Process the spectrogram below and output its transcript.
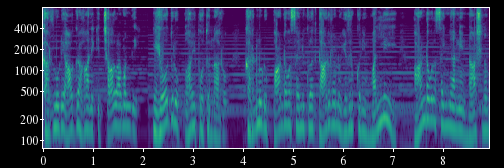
కర్ణుడి ఆగ్రహానికి చాలామంది యోధులు పారిపోతున్నారు. కర్ణుడు పాండవ సైనికుల దాడులను ఎదుర్కొని మళ్ళీ పాండవుల సైన్యాన్ని నాశనం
